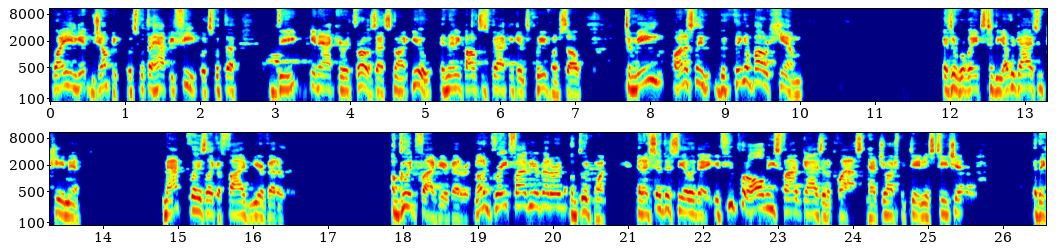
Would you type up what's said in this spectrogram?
why are you getting jumpy? What's with the happy feet? What's with the the inaccurate throws. That's not you. And then he bounces back against Cleveland. So to me, honestly, the thing about him as it relates to the other guys who came in, Mac plays like a five year veteran. A good five year veteran. Not a great five year veteran, a good one. And I said this the other day. If you put all these five guys in a class and had Josh McDaniels teach it, and they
